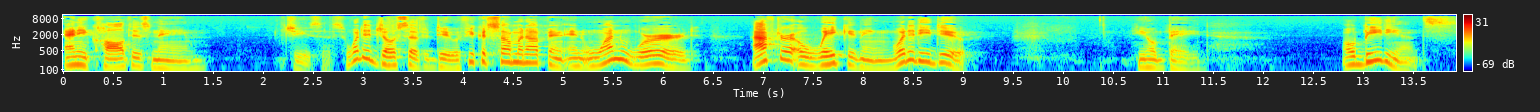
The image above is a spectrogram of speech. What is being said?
and he called his name Jesus. What did Joseph do? If you could sum it up in, in one word, after awakening, what did he do? He obeyed. Obedience.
